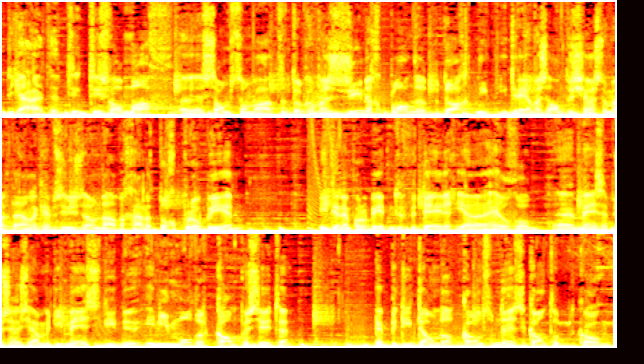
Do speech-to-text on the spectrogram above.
ja, het, het is wel maf. Eh, Samsung had natuurlijk een waanzinnig plan dat bedacht. Niet iedereen was enthousiast, maar uiteindelijk hebben ze gezegd... nou, we gaan het toch proberen. Iedereen probeert het te verdedigen. Ja, heel veel eh, mensen hebben gezegd... ja, maar die mensen die nu in die modderkampen zitten... hebben die dan wel kans om deze kant op te komen?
